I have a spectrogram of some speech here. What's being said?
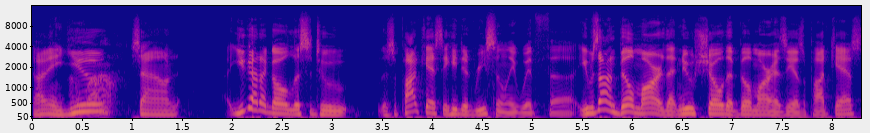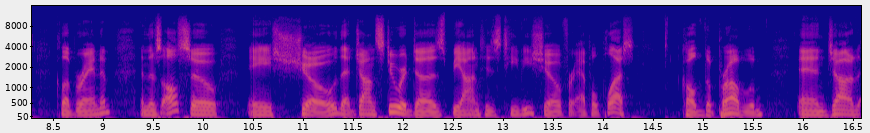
I mean, you wow. sound, you got to go listen to, there's a podcast that he did recently with, uh, he was on Bill Maher, that new show that Bill Maher has. He has a podcast, Club Random. And there's also a show that Jon Stewart does beyond his TV show for Apple Plus called The Problem. And John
